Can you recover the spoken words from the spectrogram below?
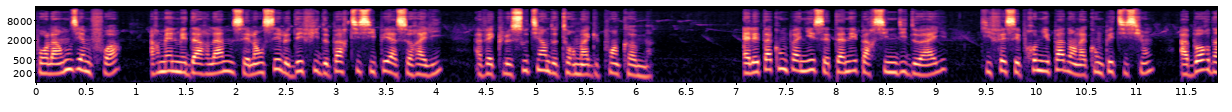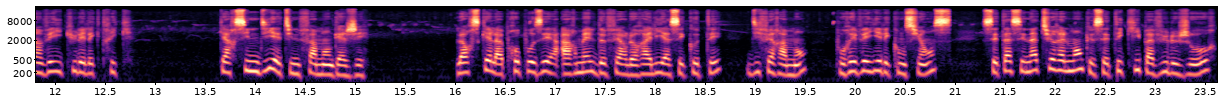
Pour la onzième fois, Armel Medarlam s'est lancé le défi de participer à ce rallye, avec le soutien de tourmag.com. Elle est accompagnée cette année par Cindy Dehaye, qui fait ses premiers pas dans la compétition, à bord d'un véhicule électrique. Car Cindy est une femme engagée. Lorsqu'elle a proposé à Armel de faire le rallye à ses côtés, différemment, pour éveiller les consciences, c'est assez naturellement que cette équipe a vu le jour,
